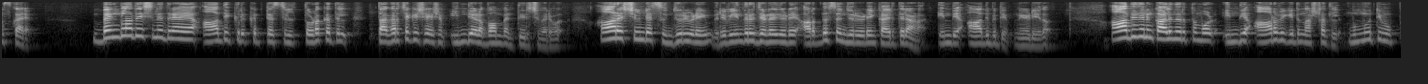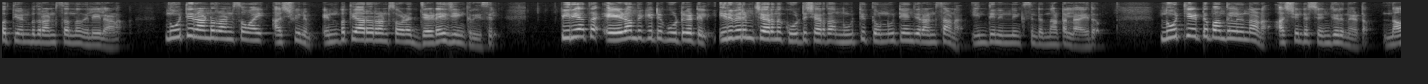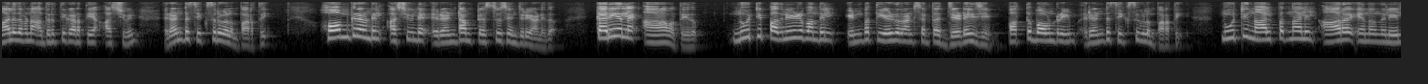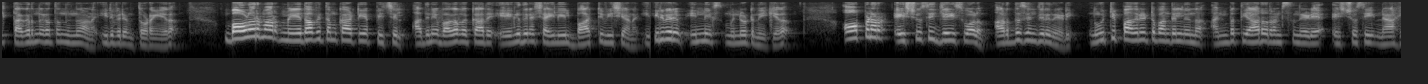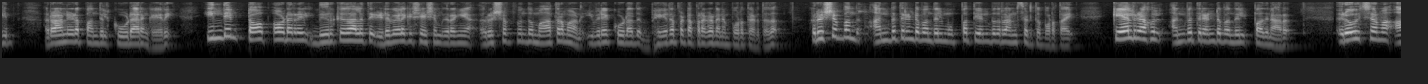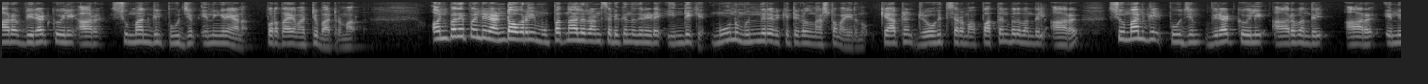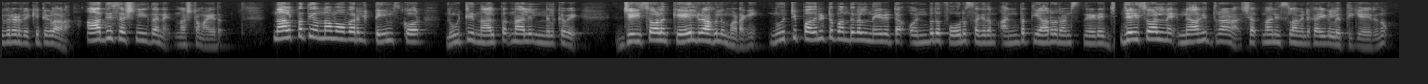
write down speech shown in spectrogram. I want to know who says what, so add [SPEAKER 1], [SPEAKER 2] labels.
[SPEAKER 1] നമസ്കാരം. ബംഗ്ലാദേശിനെതിരായ ആദ്യ ക്രിക്കറ്റ് ടെസ്റ്റിൽ തുടക്കത്തിൽ തകർച്ചയ്ക്ക് ശേഷം ഇന്ത്യയുടെ വമ്പൻ തിരിച്ചുവരവ്. ആർ അശ്വിന്റെ സെഞ്ചുറിയുടെയും രവീന്ദ്ര ജഡേജയുടെ അർദ്ധ സെഞ്ചുറിയുടെയും കാര്യത്തിലാണ് ഇന്ത്യ ആധിപത്യം നേടിയത്. ആദ്യ ദിനം കളി നിർത്തുമ്പോൾ ഇന്ത്യ ആറ് വിക്കറ്റ് നഷ്ടത്തിൽ മുന്നൂറ്റി മുപ്പത്തി ഒൻപത് റൺസ് എന്ന നിലയിലാണ്. നൂറ്റി രണ്ട് റൺസുമായി അശ്വിനും എൺപത്തിയാറ് റൺസോടെ ജഡേജയും ക്രീസിൽ. പിരിയാത്ത ഏഴാം വിക്കറ്റ് കൂട്ടുകെട്ടിൽ ഇരുവരും ചേർന്ന് കൂട്ടിച്ചേർത്ത നൂറ്റി തൊണ്ണൂറ്റിയഞ്ച് റൺസാണ് ഇന്ത്യൻ ഇന്നിംഗ്സിന്റെ നട്ടലായത് നൂറ്റിയെട്ട് പന്തിൽ നിന്നാണ് അശ്വിന്റെ സെഞ്ചുറി നേട്ടം. നാല് തവണ അതിർത്തി കടത്തിയ അശ്വിൻ രണ്ട് സിക്സറുകളും പറത്തി. ഹോം ഗ്രൗണ്ടിൽ അശ്വിന്റെ രണ്ടാം ടെസ്റ്റ് സെഞ്ചുറിയാണിത് കരിയറിലെ ആറാമത്തേതും. നൂറ്റി പതിനേഴ് പന്തിൽ എൺപത്തിയേഴ് റൺസ് എടുത്ത ജഡേജയും പത്ത് ബൗണ്ടറിയും രണ്ട് സിക്സുകളും പറത്തി. നൂറ്റി നാൽപ്പത്തിനാലിൽ ആറ് എന്ന നിലയിൽ തകർന്നിടത്തു നിന്നാണ് ഇരുവരും തുടങ്ങിയത്. ബൗളർമാർ മേധാവിത്വം കാട്ടിയ പിച്ചിൽ അതിനെ വകവെക്കാതെ ഏകദിന ശൈലിയിൽ ബാറ്റ് വീശിയാണ് ഇരുവരും ഇന്നിംഗ്സ് മുന്നോട്ട് നീക്കിയത്. ഓപ്പണർ യശ്വസി ജയ്സ്വാളും അർദ്ധ സെഞ്ചുറി നേടി. നൂറ്റി പതിനെട്ട് പന്തിൽ നിന്ന് അൻപത്തിയാറ് റൺസ് നേടിയ യശ്വസി നാഹിദ് റാണിയുടെ പന്തിൽ കൂടാരം കയറി. ഇന്ത്യൻ ടോപ്പ് ഓർഡറിൽ ദീർഘകാലത്ത് ഇടവേളയ്ക്ക് ശേഷം ഇറങ്ങിയ ഋഷഭ് പന്ത് മാത്രമാണ് ഇവരെ കൂടാതെ ഭേദപ്പെട്ട പ്രകടനം പുറത്തെടുത്തത്. ഋഷഭ് പന്ത് അൻപത്തിരണ്ട് പന്തിൽ മുപ്പത്തിയൊൻപത് റൺസ് എടുത്ത് പുറത്തായി. കെ എൽ രാഹുൽ അൻപത്തിരണ്ട് പന്തിൽ പതിനാറ്. രോഹിത് ശർമ്മ ആറ് വിരാട് കോഹ്ലി ആറ് ശുമാൻ ഗിൽ പൂജ്യം എന്നിങ്ങനെയാണ് പുറത്തായ മറ്റു ബാറ്റർമാർ ഒൻപത് പോയിന്റ് രണ്ട് ഓവറിൽ മുപ്പത്തിനാല് റൺസ് എടുക്കുന്നതിനിടെ ഇന്ത്യയ്ക്ക് മൂന്ന് മുൻനിര വിക്കറ്റുകൾ നഷ്ടമായിരുന്നു. ക്യാപ്റ്റൻ രോഹിത് ശർമ്മ പത്തൊൻപത് പന്തിൽ ആറ് ശുമാൻ ഗിൽ പൂജ്യം വിരാട് കോഹ്ലി ആറ് പന്തിൽ ആറ് എന്നിവരുടെ വിക്കറ്റുകളാണ് ആദ്യ സെഷനിൽ തന്നെ നഷ്ടമായത്. നാൽപ്പത്തി ഒന്നാം ഓവറിൽ ടീം സ്കോർ നൂറ്റി നാൽപ്പത്തിനാലിൽ നിൽക്കവേ ജയ്സോളും കെ എൽ രാഹുലും മടങ്ങി. നൂറ്റി പതിനെട്ട് പന്തുകൾ നേരിട്ട് ഒൻപത് ഫോർ സഹിതം അൻപത്തിയാറ് റൺസ് നേടിയ ജയ്സോളിനെ നാഹിദ് റാണ ഷത്മാൻ ഇസ്ലാമിന്റെ കൈകളിൽ എത്തിക്കുകയായിരുന്നു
